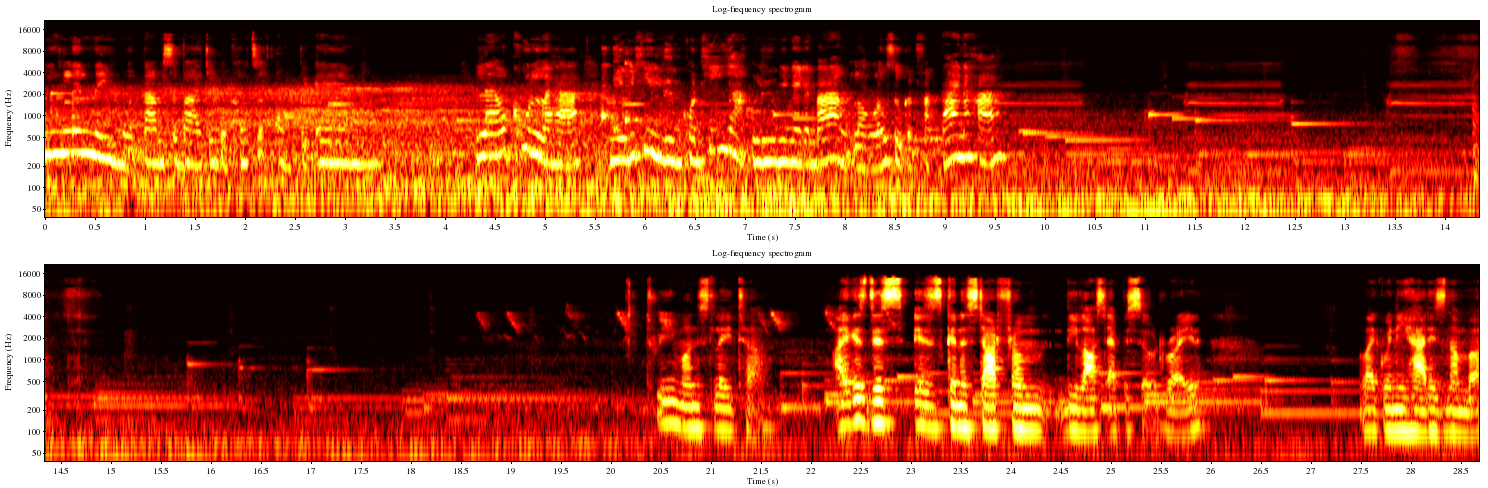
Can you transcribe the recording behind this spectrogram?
วิ่งเล่นในหัวตามสบายจนกว่าเขาจะออกไปเอง แล้วคุณล่ะคะ มีวิธีลืมคนที่อยากลืมยังไงกันบ้าง ลองเล่าสู่กันฟังได้นะคะ Three months later. I guess this is gonna start from the last episode, right? Like when he had his number.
